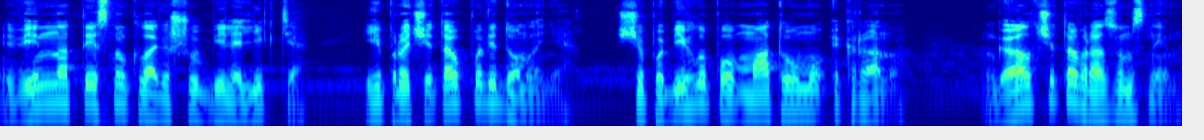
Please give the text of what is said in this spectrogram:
Він натиснув клавішу біля ліктя і прочитав повідомлення, що побігло по матовому екрану. Гал читав разом з ним.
